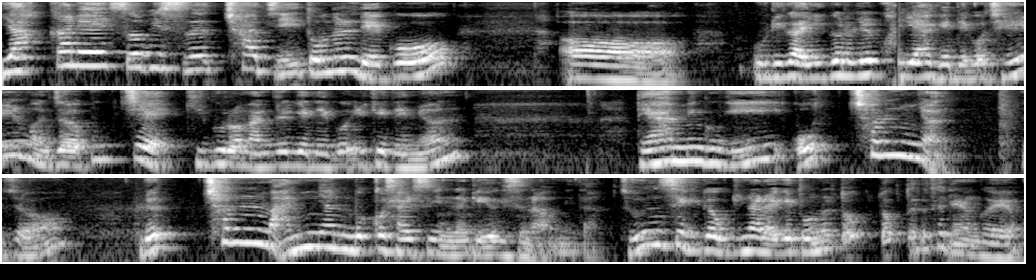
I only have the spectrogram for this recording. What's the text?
약간의 서비스 차지 돈을 내고 어 우리가 이거를 관리하게 되고 제일 먼저 국제 기구로 만들게 되고 이렇게 되면 대한민국이 5천 년 그죠? 몇 천만 년 먹고 살 수 있는 게 여기서 나옵니다. 전 세계가 우리나라에게 돈을 똑똑 떨어뜨리는 거예요.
